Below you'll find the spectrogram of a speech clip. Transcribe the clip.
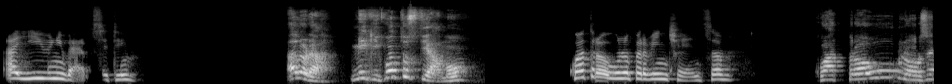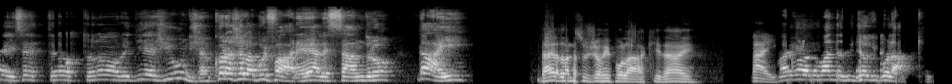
AI University. Allora, Miki, quanto stiamo? 4-1 per Vincenzo. 4 a 1, 6, 7, 8, 9, 10, 11. Ancora ce la puoi fare, eh, Alessandro? Dai, Dai la domanda sui giochi polacchi, dai. Vai. vai con la domanda sui giochi polacchi.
